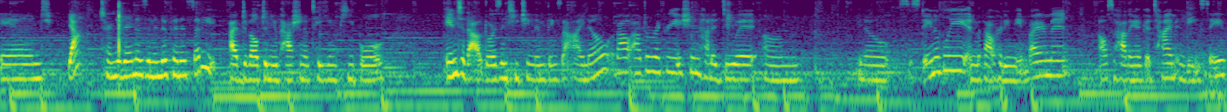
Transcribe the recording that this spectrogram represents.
and yeah, turned it in as an independent study. I've developed a new passion of taking people into the outdoors and teaching them things that I know about outdoor recreation, how to do it um, you know, sustainably and without hurting the environment, also having a good time and being safe.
